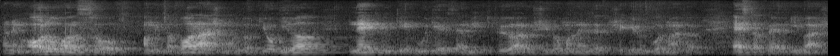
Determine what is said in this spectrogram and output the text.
hanem arról van szó, amit a Balázs mondott jogilag, nekünk én úgy érzem, mint fővárosi Roma Nemzetiségi Önkormányzat, ezt a felhívást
